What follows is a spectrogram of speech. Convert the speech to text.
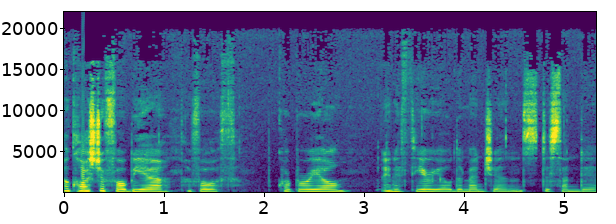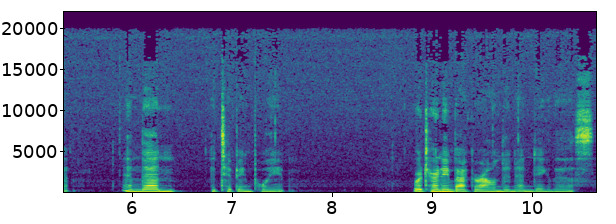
A claustrophobia of both corporeal and ethereal dimensions descended and then a tipping point. We're turning back around and ending this.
